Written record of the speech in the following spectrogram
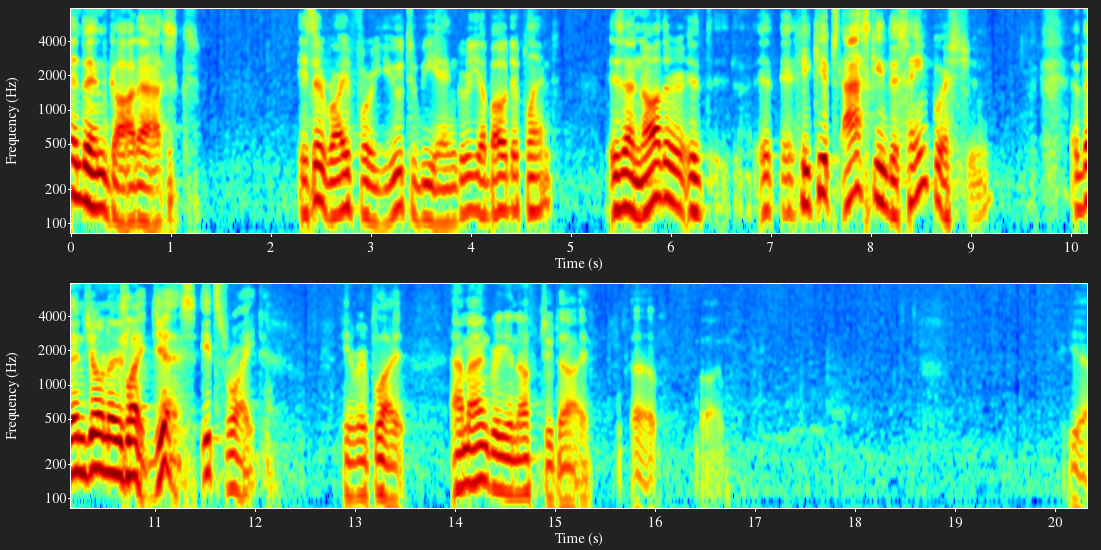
And then God asks, "Is it right for you to be angry about the plant?" Is another? It, it, it, he keeps asking the same question, and then Jonah is like, "Yes, it's right." He replied, "I'm angry enough to die." Uh, Yeah.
